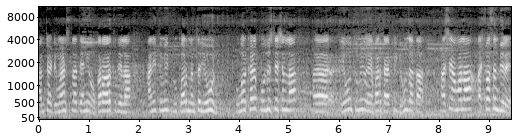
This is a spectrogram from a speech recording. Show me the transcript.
आमच्या डिमांड्सला त्यांनी होकारार्थ दिला आणि तुम्ही दुपारनंतर येऊन उमरखेड पोलीस स्टेशनला येऊन तुम्ही एफ आर घेऊन जाता असे आम्हाला आश्वासन दिले.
